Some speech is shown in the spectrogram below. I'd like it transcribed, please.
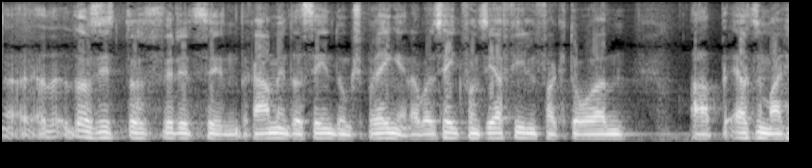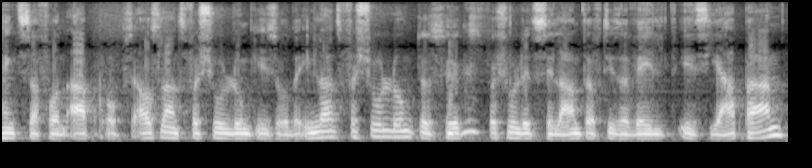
das, ist, das wird jetzt den Rahmen der Sendung sprengen, aber es hängt von sehr vielen Faktoren ab. Erst einmal hängt es davon ab, ob es Auslandsverschuldung ist oder Inlandsverschuldung. Das mhm. höchst verschuldetste Land auf dieser Welt ist Japan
